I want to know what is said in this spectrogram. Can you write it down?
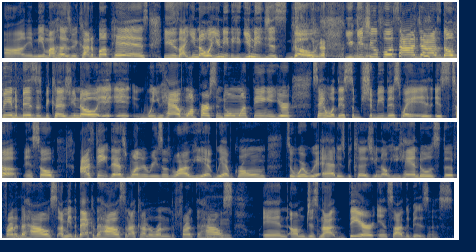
Uh, and me and my husband kind of bump heads. He was like, you know what, you need to you need to just go. you get you a full time job, don't be in the business because you know it, it when you have one person doing one thing and you're saying, well, this should be this way, it, it's tough. And so I think that's one of the reasons why he had, we have grown to where we're at is because you know he handles the front of the house, I mean the back of the house, and I kind of run the front of the house, and I'm just not there inside the business.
